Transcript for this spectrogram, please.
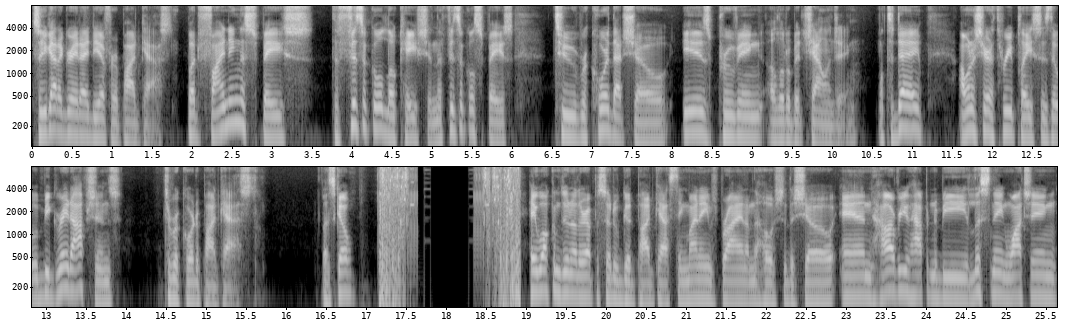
So you got a great idea for a podcast, but finding the space, the physical location, the physical space to record that show is proving a little bit challenging. Well, today I want to share three places that would be great options to record a podcast. Let's go. Hey, welcome to another episode of Good Podcasting. My name's Brian. I'm the host of the show. And however you happen to be listening, watching,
